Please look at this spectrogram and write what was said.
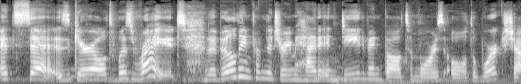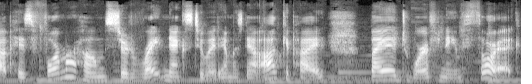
It says Geralt was right. The building from the dream had indeed been Baltimore's old workshop. His former home stood right next to it and was now occupied by a dwarf named Thorak,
